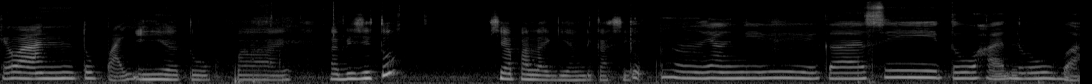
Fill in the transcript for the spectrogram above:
hewan tupai Iya, tupai. Habis itu siapa lagi yang dikasih? Tu- eh, yang dikasih Tuhan rubah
